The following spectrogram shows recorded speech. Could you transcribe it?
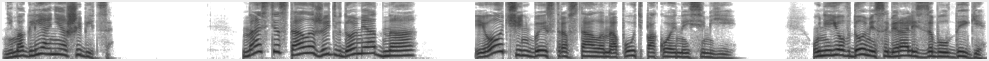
Не могли они ошибиться. Настя стала жить в доме одна и очень быстро встала на путь покойной семьи. У нее в доме собирались забулдыги,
